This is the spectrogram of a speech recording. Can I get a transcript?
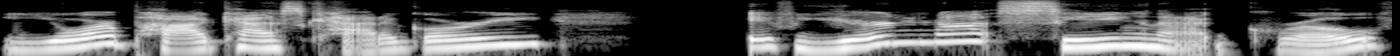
your podcast category, if you're not seeing that growth,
